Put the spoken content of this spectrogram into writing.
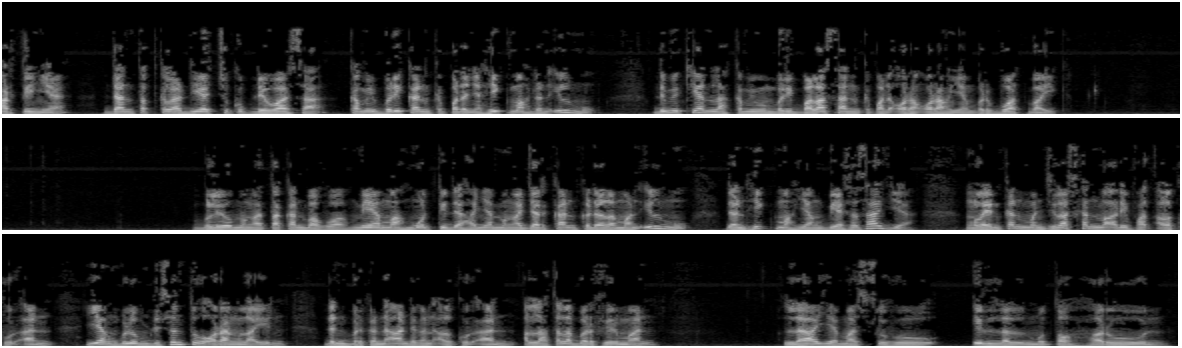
Artinya, dan tatkala dia cukup dewasa, kami berikan kepadanya hikmah dan ilmu. Demikianlah kami memberi balasan kepada orang-orang yang berbuat baik. Beliau mengatakan bahwa Mia Mahmud tidak hanya mengajarkan kedalaman ilmu dan hikmah yang biasa saja, melainkan menjelaskan ma'rifat Al-Quran yang belum disentuh orang lain, dan berkenaan dengan Al-Quran, Allah telah berfirman, La yamassuhu illal mutahharun.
